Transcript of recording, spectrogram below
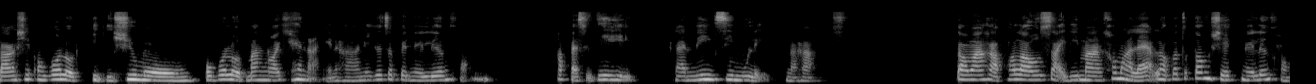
บ้าง เช่น overload อีกกี่ชั่วโมง overload มากน้อยแค่ไหนนะคะ นี่ก็จะเป็นในเรื่องของ capacity planning simulate นะคะ ต่อมาค่ะ พอเราใส่ demand เข้ามาแล้ว เราก็จะต้องเช็คในเรื่องของ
